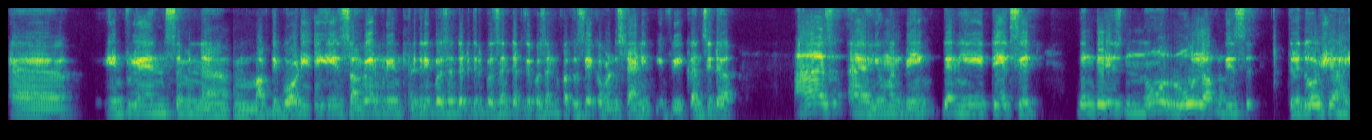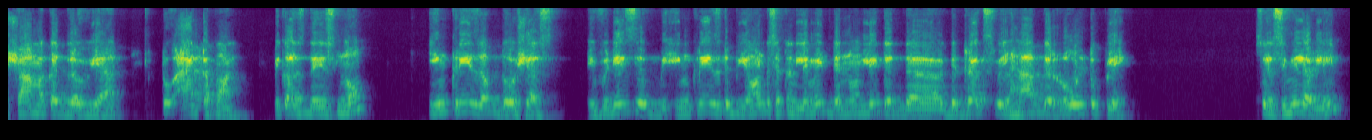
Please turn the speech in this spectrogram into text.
uh, influence I mean, um, of the body is somewhere between 33%, 33%, 33% for the sake of understanding. If we consider as a human being, then he takes it. Then there is no role of this Tridosha Shamaka Dravya to act upon because there is no increase of doshas. If it is increased beyond a certain limit, then only the, the, the drugs will have the role to play. So similarly,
